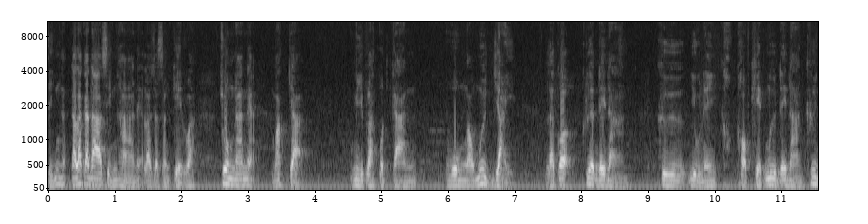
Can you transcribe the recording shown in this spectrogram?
สิงหากรกฎาสิงหาเนี่ยเราจะสังเกตว่าช่วงนั้นเนี่ยมักจะมีปรากฏการณ์วงเงามืดใหญ่ แล้วก็เคลื่อนได้นาน คืออยู่ในขอบเขตมืดได้นานขึ้น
